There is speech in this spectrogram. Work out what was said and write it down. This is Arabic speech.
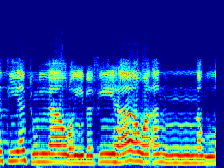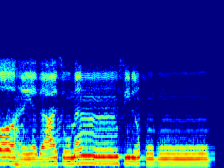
آتية لا ريب فيها وأن الله يبعث من في القبور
